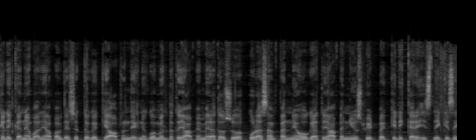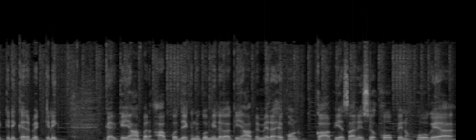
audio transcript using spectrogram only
क्लिक करने के बाद यहाँ पर देख सकते हो कि क्या ऑप्शन देखने को मिलता है। तो यहाँ पर मेरा तो पूरा संपन्न हो गया तो यहाँ पर न्यूज़ फ़ीड पर क्लिक करें। इस तरीके से क्लिक करें पर क्लिक करके यहाँ पर आपको देखने को मिलेगा कि यहाँ पर मेरा अकाउंट काफ़ी आसानी से ओपन हो गया है।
